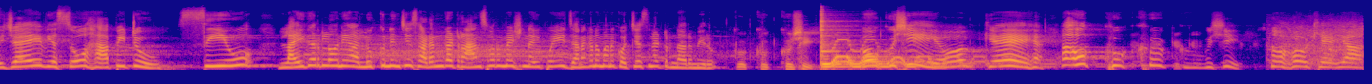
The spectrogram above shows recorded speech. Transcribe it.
Vijay, we are so happy to see you. లైగర్లోని ఆ లుక్ నుంచి సడన్గా ట్రాన్స్ఫర్మేషన్ అయిపోయి జనగణ మనకు వచ్చేసినట్టున్నారు మీరు. Kushi. Oh Kushi. Okay. Oh Kushi. Okay ya.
